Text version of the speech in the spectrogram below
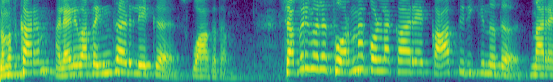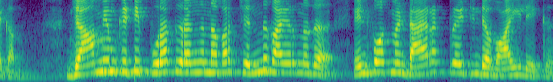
നമസ്കാരം. മലയാളി വാർത്ത ഇൻസൈഡിലേക്ക് സ്വാഗതം. ശബരിമല സ്വർണക്കൊള്ളക്കാരെ കാത്തിരിക്കുന്നത് നരകം. ജാമ്യം കിട്ടി പുറത്തിറങ്ങുന്നവർ ചെന്ന് കയറുന്നത് എൻഫോഴ്സ്മെന്റ് ഡയറക്ടറേറ്റിന്റെ വായിലേക്ക്.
